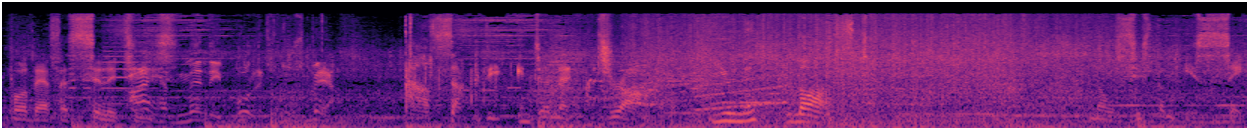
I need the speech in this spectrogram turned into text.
I can cripple their facilities. I have many bullets to spare. I'll suck the internet dry. Unit lost. No system is safe.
